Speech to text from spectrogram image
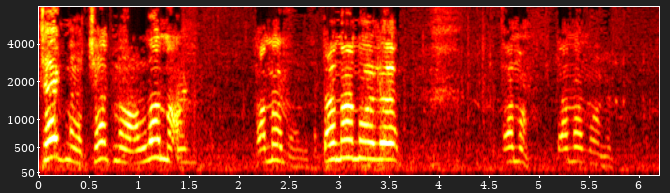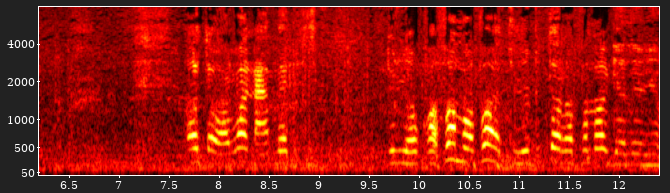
Çekme çekme ağlama. Tamam oğlum. Tamam oğlum. Tamam. Tamam oğlum. Hadi Allah Mehmet. Dur ya kafa mafa atıyor bir tarafıma gelir ya.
